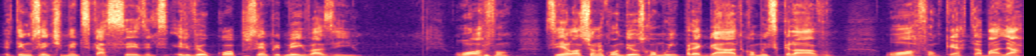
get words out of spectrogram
ele tem um sentimento de escassez, ele, ele vê o copo sempre meio vazio. O órfão se relaciona com Deus como um empregado, como um escravo. O órfão quer trabalhar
